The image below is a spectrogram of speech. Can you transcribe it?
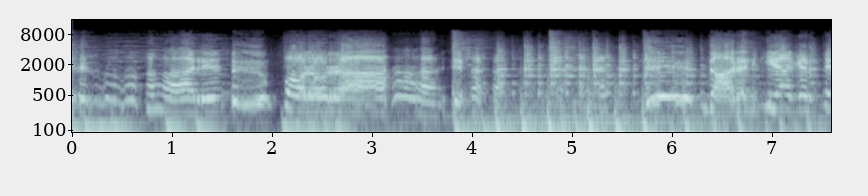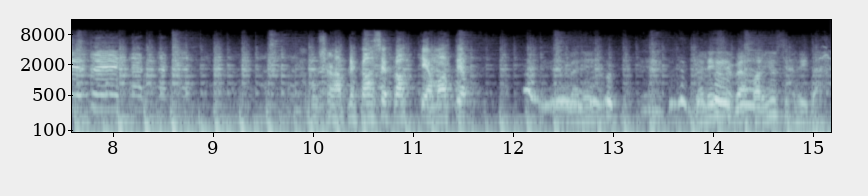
अरे पौरोराज धारण किया करते थे। आभूषण आपने कहा से प्राप्त किया मात्या? मैंने गले से व्यापारियों से खरीदा। है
